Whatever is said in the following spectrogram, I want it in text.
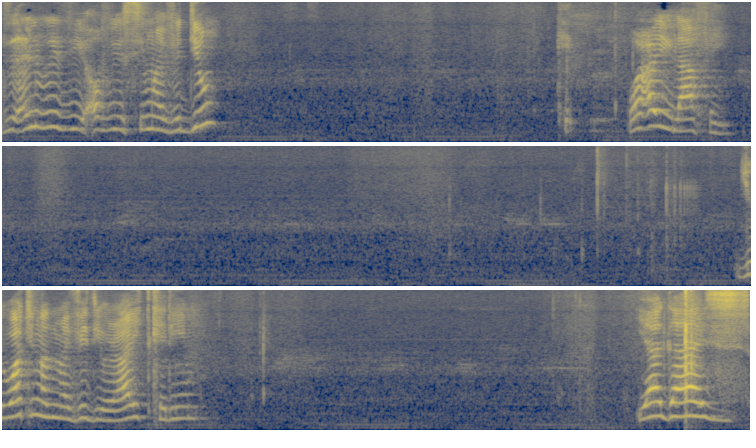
Did anybody of you see my video? Okay. Why are you laughing? You're watching on my video, right, Kareem? Yeah, guys.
